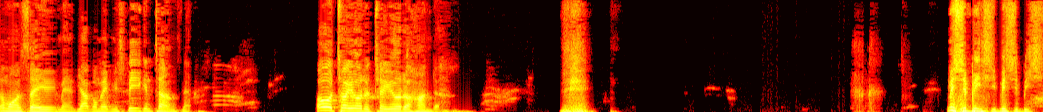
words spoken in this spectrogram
Come on, say amen. Y'all gonna make me speak in tongues now. Oh, Toyota, Toyota, Honda. Mitsubishi, Mitsubishi.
